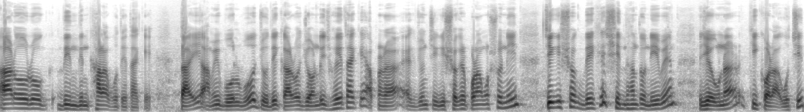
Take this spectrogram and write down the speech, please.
আরও রোগ দিন দিন খারাপ হতে থাকে। তাই আমি বলব, যদি কারও জন্ডিস হয়ে থাকে, আপনারা একজন চিকিৎসকের পরামর্শ নিন। চিকিৎসক দেখে সিদ্ধান্ত নেবেন যে ওনার কি করা উচিত।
